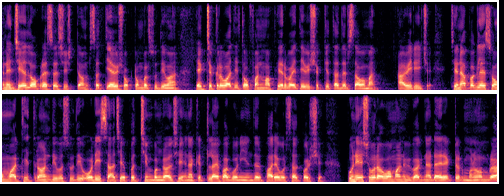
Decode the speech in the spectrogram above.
અને જે લો પ્રેશર સિસ્ટમ સત્યાવીસ ઓક્ટોબર સુધીમાં એક ચક્રવાતી તોફાનમાં ફેરવાય તેવી શક્યતા દર્શાવવામાં આવી રહી છે. જેના પગલે સોમવારથી ત્રણ દિવસ સુધી ઓડિશા છે, પશ્ચિમ બંગાળ છે, એના કેટલાય ભાગોની અંદર ભારે વરસાદ પડશે. ભુવનેશ્વર હવામાન વિભાગના ડાયરેક્ટર મનોમરા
